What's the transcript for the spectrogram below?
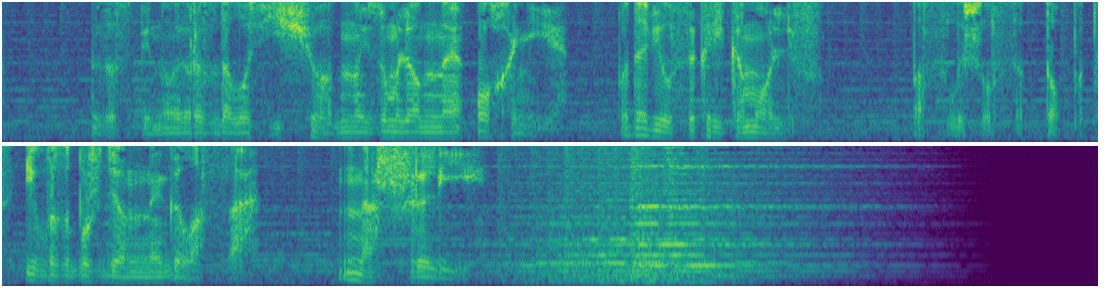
За спиной раздалось еще одно изумленное оханье. Подавился криком Олив. Послышался топот и возбужденные голоса. «Нашли!»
